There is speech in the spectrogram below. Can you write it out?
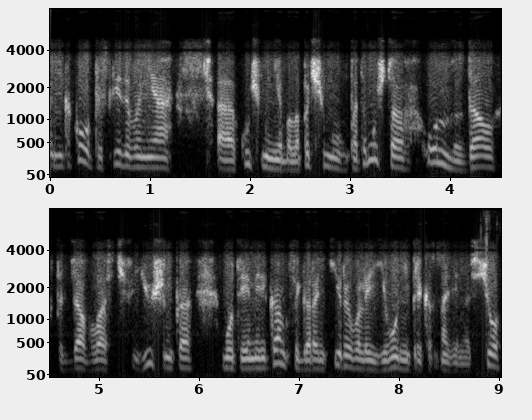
никакого преследования э, Кучмы не было. Почему? Потому что он сдал тогда власть Ющенко, вот и американцы гарантировали его неприкосновенность. Все,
